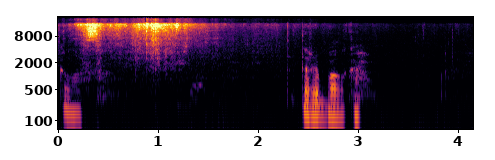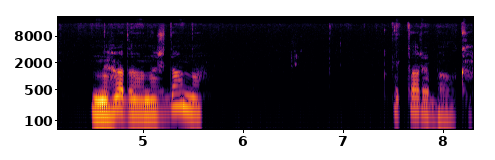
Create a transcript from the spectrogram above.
Класс. Это рыбалка. Негадано, нежданно. Крута рыбалка.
